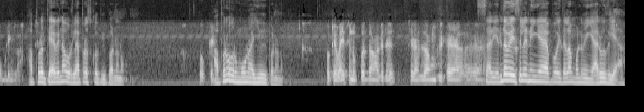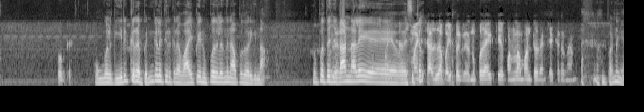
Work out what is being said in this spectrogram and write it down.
அப்படிங்களா? அப்புறம் தேவைன்னா ஒரு லேப்ரோஸ்கோபி பண்ணணும். ஓகே. அப்புறம் ஒரு மூணு ஐயுஐ பண்ணணும். ஓகே வயசு முப்பது தான் ஆகுது. சரி அதுதான் உங்ககிட்ட சார் எந்த வயசில் நீங்கள் அப்போ இதெல்லாம் பண்ணுவீங்க? அறுபதுலையா? ஓகே. உங்களுக்கு இருக்கிற பெண்களுக்கு இருக்கிற வாய்ப்பே முப்பதுலேருந்து நாற்பது வரைக்கும் தான். முப்பத்தஞ்சு தாண்டினாலே சிக்கல். அதுதான் பயப்படுறேன் முப்பது ஆயிடுச்சு பண்ணலாமான்ட்டு தான் கேட்கறேன் நான். பண்ணுங்க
